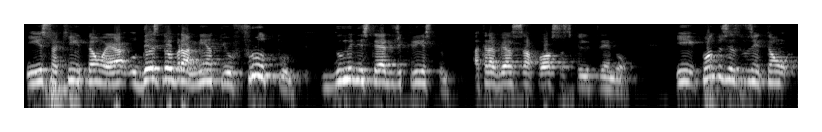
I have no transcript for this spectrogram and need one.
E isso aqui, então, é o desdobramento e o fruto do ministério de Cristo, através dos apóstolos que ele treinou. E quando Jesus, então,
